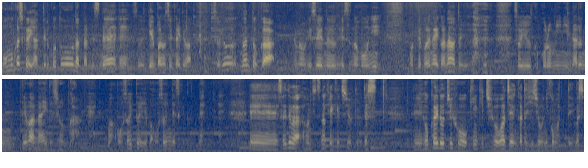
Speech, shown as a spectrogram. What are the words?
大昔からやってることだったんですね、えー、その現場の世界ではそれをなんとかあの SNS の方に持ってこれないかなという そういう試みになるんではないでしょうか、まあ遅いといえば遅いんですけどもね、えー、それでは本日の献血状況です、えー、北海道地方近畿地方は全型非常に困っています。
